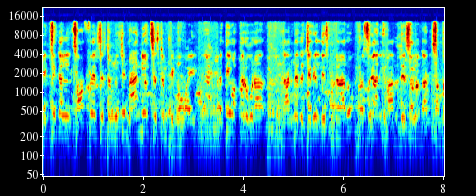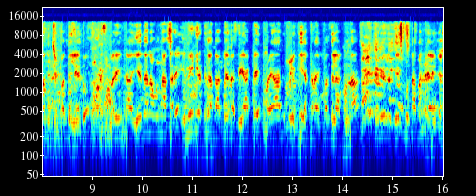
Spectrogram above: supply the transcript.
టెక్నికల్ సాఫ్ట్వేర్ సిస్టమ్ నుంచి మాన్యువల్ సిస్టమ్కి మూవ్ అయ్యి ప్రతి ఒక్కరు కూడా దాని మీద చర్యలు తీసుకుంటున్నారు. ప్రస్తుతానికి భారతదేశంలో దానికి సంబంధించి ఇబ్బంది లేదు. మరి ఇంకా ఏదైనా ఉన్నా సరే ఇమీడియట్గా దాని మీద రియాక్ట్ అయ్యి ప్రయాణికులకి ఎక్కడ ఇబ్బంది లేకుండా చర్యలు తీసుకుంటామని తెలియజేస్తున్నాం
